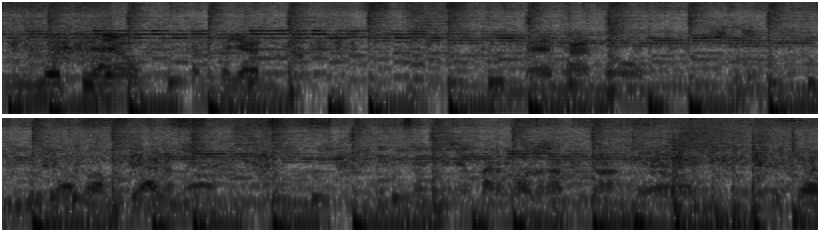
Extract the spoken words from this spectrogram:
มีเมื่อตัวเดียวท่านขยันตื่นแม่ทานน้องดูเดี๋ยวท้องเสียแล้วแม่เป็นยังบางคนแล้วครับพี่น้องเอ้ยเจ้า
